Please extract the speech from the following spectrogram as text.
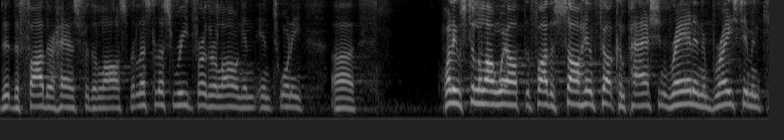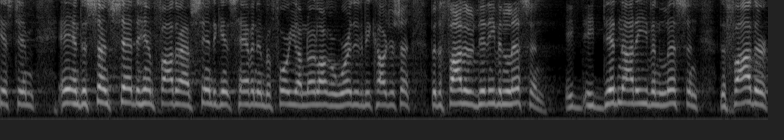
that the Father has for the lost, but let's, let's read further along in, in 20. Uh, while he was still a long way off, the father saw him, felt compassion, ran and embraced him and kissed him. And the son said to him, Father, I have sinned against heaven and before you. I'm no longer worthy to be called your son. But the father didn't even listen. He, he did not even listen. The father,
